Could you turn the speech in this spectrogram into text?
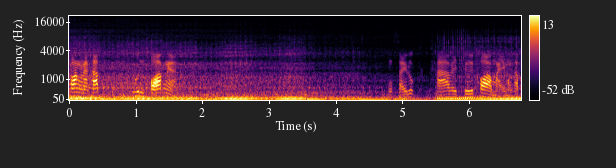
คล่องนะครับ รุ่นฟอกเนี่ย สงสัยลูกค้าไปซื้อท่อใหม่มั้งครับ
